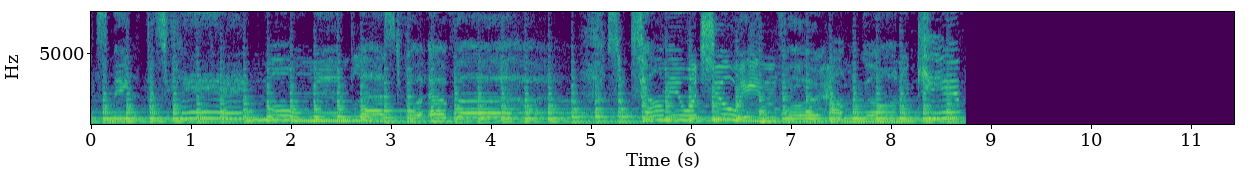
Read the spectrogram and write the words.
Let's make this fly.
